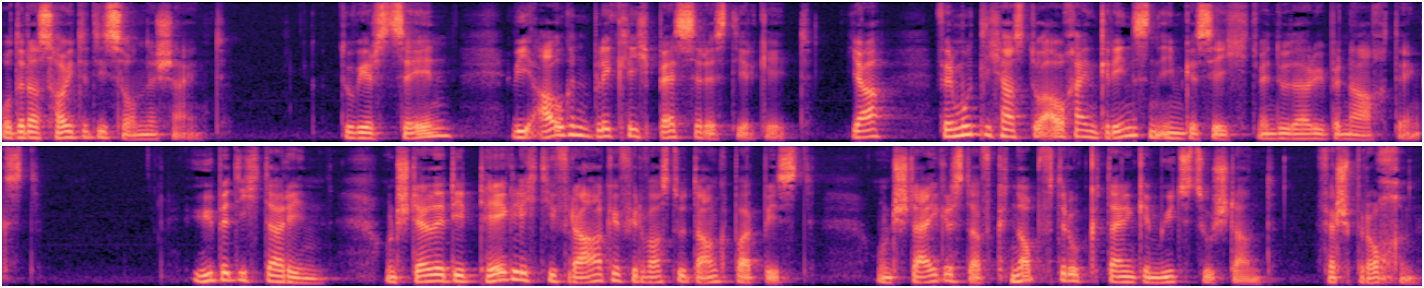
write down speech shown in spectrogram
oder dass heute die Sonne scheint. Du wirst sehen, wie augenblicklich besser es dir geht. Ja, Vermutlich hast du auch ein Grinsen im Gesicht, wenn du darüber nachdenkst. Übe dich darin und stelle dir täglich die Frage, für was du dankbar bist, und steigerst auf Knopfdruck deinen Gemütszustand. Versprochen.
